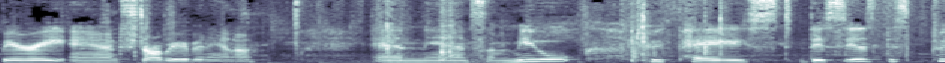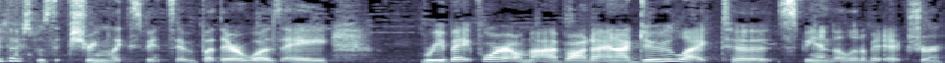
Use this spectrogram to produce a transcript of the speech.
berry and strawberry banana. And then some milk, toothpaste. This is, this toothpaste was extremely expensive, but there was a rebate for it on the Ibotta and I do like to spend a little bit extra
